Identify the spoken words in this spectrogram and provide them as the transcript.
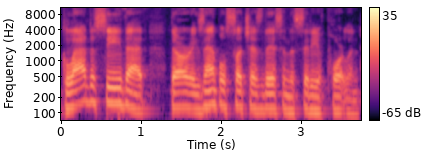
glad to see that there are examples such as this in the city of Portland.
